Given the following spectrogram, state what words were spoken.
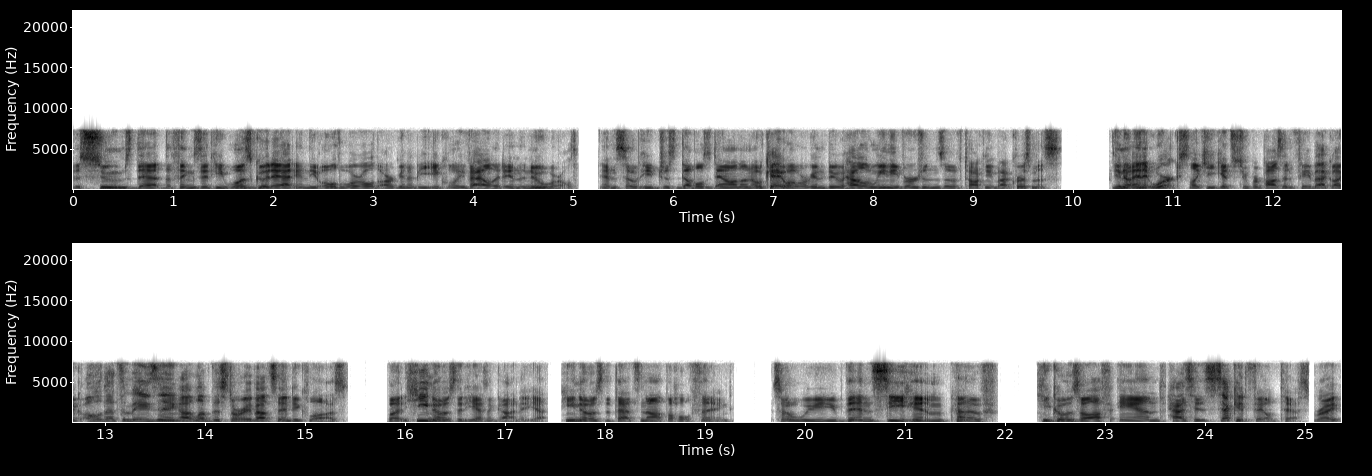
assumes that the things that he was good at in the old world are going to be equally valid in the new world. And so he just doubles down on, okay, well, we're going to do Halloweeny versions of talking about Christmas. You know, and it works. Like he gets super positive feedback, like, oh, that's amazing. I love this story about Sandy Claws. But he knows that he hasn't gotten it yet. He knows that that's not the whole thing. So we then see him kind of, he goes off and has his second failed test, right?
